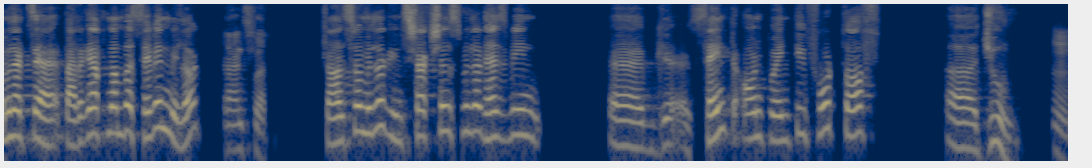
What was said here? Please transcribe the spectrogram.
Milord, uh, paragraph number seven, Milord. Transfer. transfer Milord instructions Milord has been uh, sent on 24th of uh, June Hmm.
